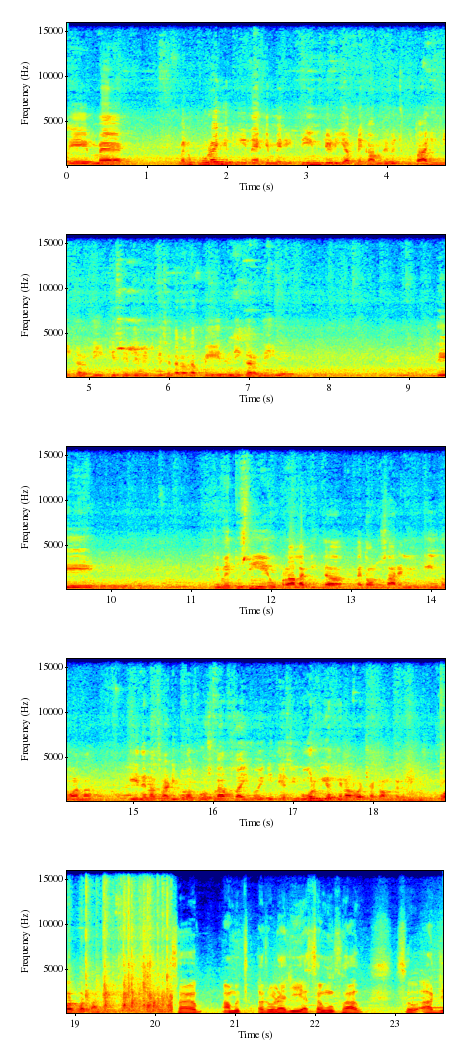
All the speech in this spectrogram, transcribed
ਤੇ ਮੈਂ ਮੈਨੂੰ ਪੂਰਾ ਯਕੀਨ ਹੈ ਕਿ ਮੇਰੀ ਟੀਮ ਜਿਹੜੀ ਹੈ ਆਪਣੇ ਕੰਮ ਦੇ ਵਿੱਚ ਕੁਤਾਹੀ ਨਹੀਂ ਕਰਦੀ, ਕਿਸੇ ਦੇ ਵਿੱਚ ਕਿਸੇ ਤਰ੍ਹਾਂ ਦਾ ਭੇਦ ਨਹੀਂ ਕਰਦੀ। ਤੇ ਜਿਵੇਂ ਤੁਸੀਂ ਇਹ ਉਪਰਾਲਾ ਕੀਤਾ, ਮੈਂ ਤੁਹਾਨੂੰ ਸਾਰਿਆਂ ਨੂੰ ਯਕੀਨ ਦਿਵਾਉਣਾ ਕਿ ਇਹਦੇ ਨਾਲ ਸਾਡੀ ਬਹੁਤ ਹੌਸਲਾ ਅਫਜ਼ਾਈ ਹੋਏਗੀ ਤੇ ਅਸੀਂ ਹੋਰ ਵੀ ਅੱਗੇ ਨਾਲੋਂ ਅੱਛਾ ਕੰਮ ਕਰਨ ਬਹੁਤ ਬਹੁਤ ਧੰਨਵਾਦ। ਸਾਹਿਬ ਅਮਿਤ ਅਰੋੜਾ ਜੀ ਐਸਐਮਓ ਸਾਹਿਬ। ਸੋ ਅੱਜ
